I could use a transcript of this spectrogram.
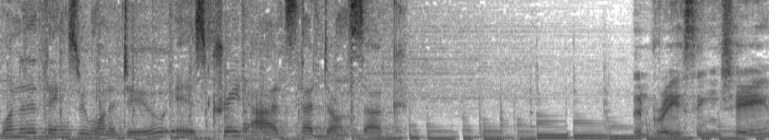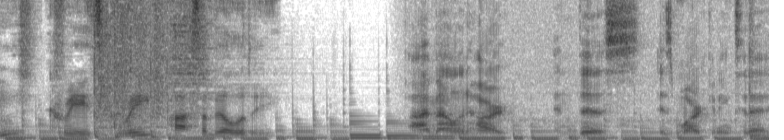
One of the things we want to do is create ads that don't suck. Embracing change creates great possibility. I'm Alan Hart, and this is Marketing Today.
